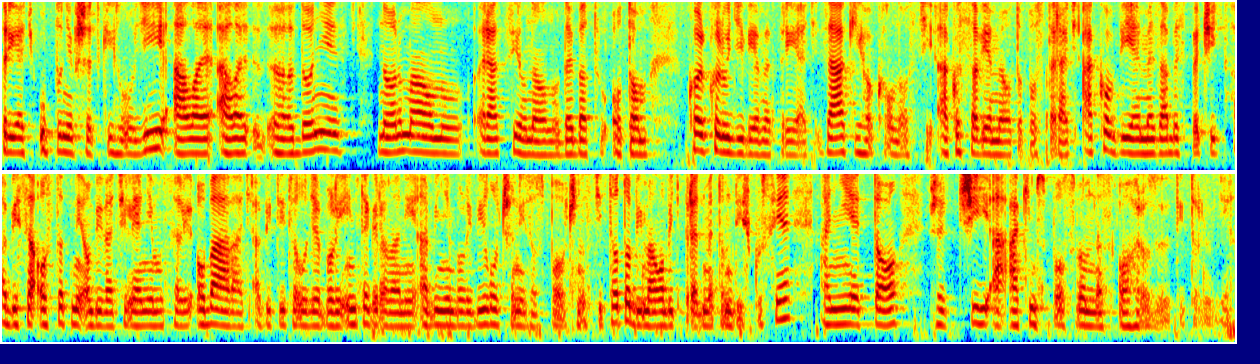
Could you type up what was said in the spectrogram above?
prijať úplne všetkých ľudí, ale, ale e, doniesť normálnu, racionálnu debatu o tom, koľko ľudí vieme prijať, za akých okolností, ako sa vieme o to postarať, ako vieme zabezpečiť, aby sa ostatní obyvateľia nemuseli obávať, aby títo ľudia boli integrovaní, aby neboli vylúčení zo spoločnosti. Toto by malo byť predmetom diskusie a nie to, že či a akým spôsobom nás ohrozujú títo ľudia.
